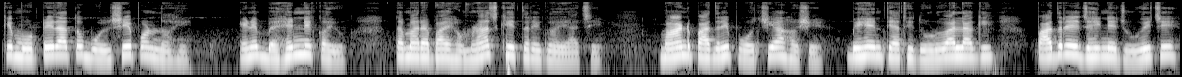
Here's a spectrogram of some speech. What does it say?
કે મોટેરા તો બોલશે પણ નહીં. એણે બહેનને કહ્યું, તમારા ભાઈ હમણાં જ ખેતરે ગયા છે. માંડ પાદરે પહોંચ્યા હશે. બહેન ત્યાંથી દોડવા લાગી. પાદરે જઈને જુએ છે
